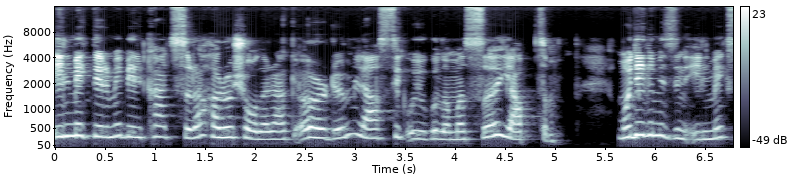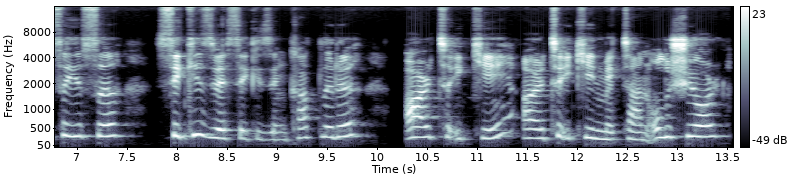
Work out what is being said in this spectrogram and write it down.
İlmeklerimi birkaç sıra haroşa olarak ördüm. Lastik uygulaması yaptım. Modelimizin ilmek sayısı 8 ve 8'in katları artı 2 artı 2 ilmekten oluşuyor.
